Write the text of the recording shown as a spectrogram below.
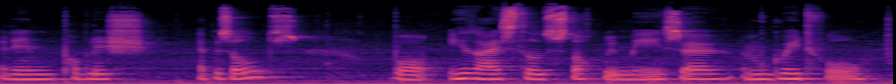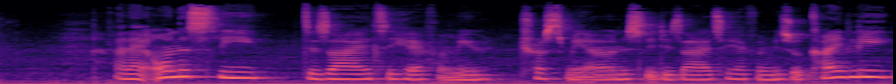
I didn't publish episodes, but you guys still stuck with me, so I'm grateful. And I honestly desire to hear from you. Trust me, I honestly desire to hear from you. So kindly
